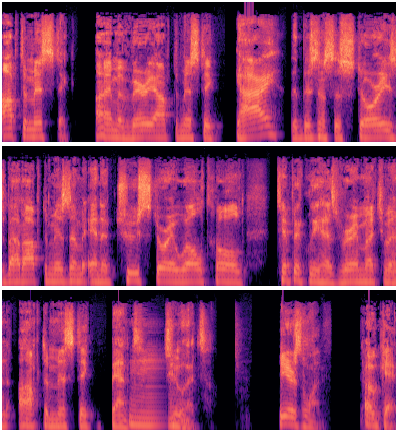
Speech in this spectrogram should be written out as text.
optimistic I'm a very optimistic guy. The business of story is about optimism, and a true story, well told, typically has very much of an optimistic bent mm-hmm. to it. Here's one. Okay.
